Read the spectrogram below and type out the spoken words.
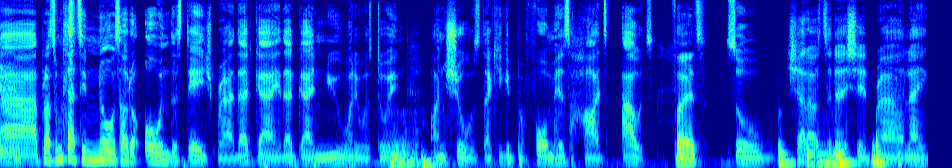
Ah, plus Umhlati knows how to own the stage, bruh. That guy, that guy knew what he was doing on shows. Like he could perform his heart out. But So shout out to that shit, bruh. Like,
